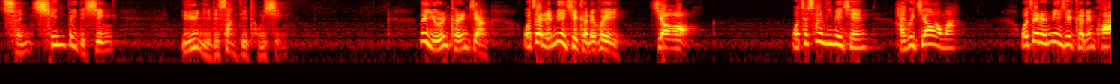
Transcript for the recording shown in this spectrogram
存谦卑的心与你的上帝同行。那有人可能讲，我在人面前可能会骄傲，我在上帝面前还会骄傲吗？我在人面前可能夸，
